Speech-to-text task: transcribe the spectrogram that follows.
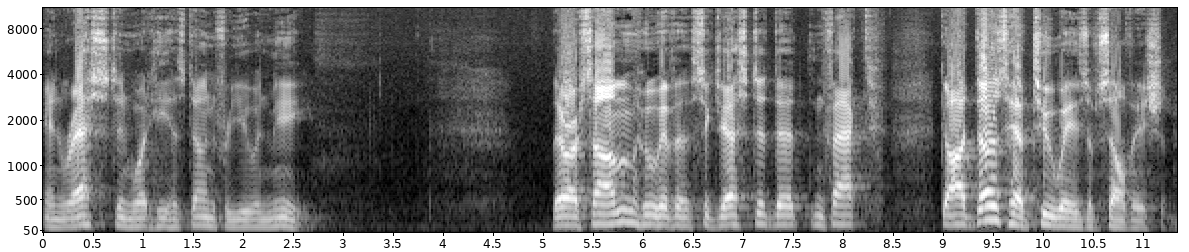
and rest in what he has done for you and me. There are some who have suggested that, in fact, God does have two ways of salvation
